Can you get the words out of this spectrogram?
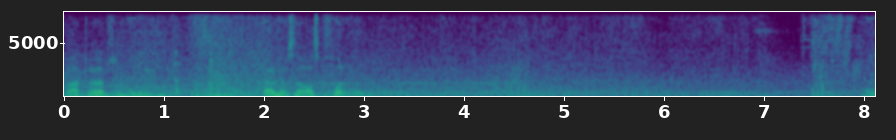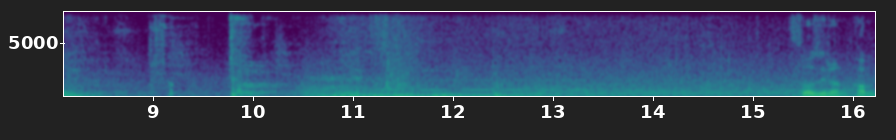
Wartet. Ich glaube, ich habe es herausgefunden. So, Sidon, komm.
